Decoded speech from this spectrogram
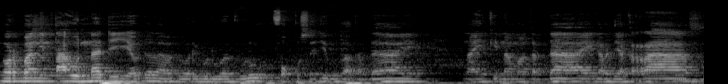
ngorbanin tahun tadi ya udahlah 2020 fokus aja buka kedai naikin nama kedai kerja keras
